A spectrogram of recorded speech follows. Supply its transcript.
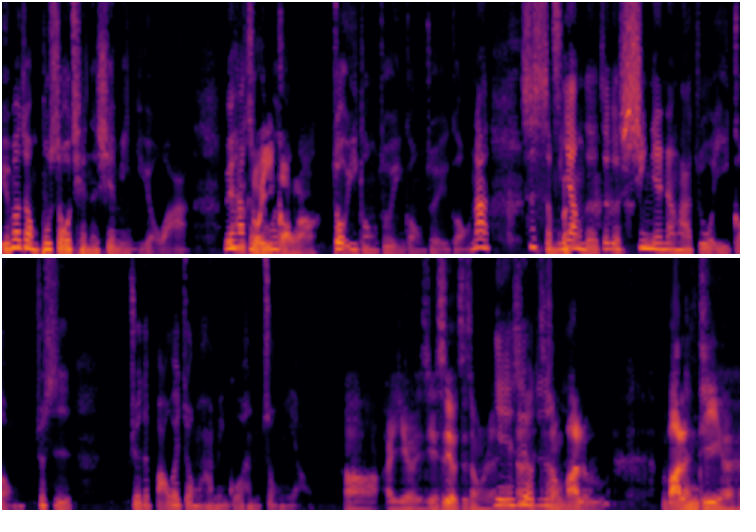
有没有这种不收钱的县民？有啊，因为他可能做义工啊，做义工，做义工，做义工。那是什么样的这个信念让他做义工？就是觉得保卫中华民国很重要啊，也也是有这种人，也是有这种人。volunteer，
